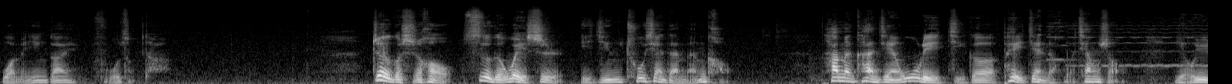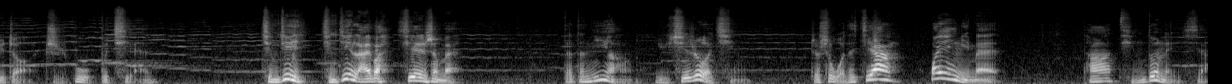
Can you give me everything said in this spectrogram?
我们应该服从他。”这个时候，四个卫士已经出现在门口，他们看见屋里几个佩剑的火枪手，犹豫着止步不前。“请进，请进来吧，先生们。”达达尼昂语气热情：“这是我的家，欢迎你们。”他停顿了一下：“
